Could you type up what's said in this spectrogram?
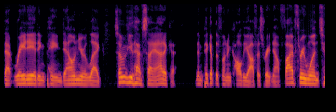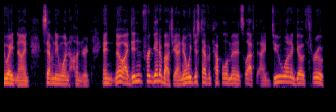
that radiating pain down your leg, some of you have sciatica then pick up the phone and call the office right now 531 289 7100. And no, I didn't forget about you. I know we just have a couple of minutes left. I do want to go through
